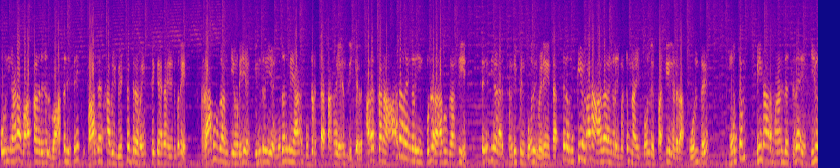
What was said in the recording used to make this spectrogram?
போலியான வாக்காளர்கள் வாக்களித்து பாஜகவை வெற்றி பெற வைத்திருக்கிறார்கள் என்பதே ராகுல் காந்தியுடைய இன்றைய முதன்மையான குற்றச்சாட்டாக இருந்திருக்கிறது அதற்கான ஆதாரங்களையும் கூட ராகுல் காந்தி செய்தியாளர் சந்திப்பின் போது வெளியிட்டார். சில முக்கியமான ஆதாரங்களை மட்டும் நான் இப்போது பட்டியலிடலாம். ஒன்று மொத்தம் பீகார் மாநிலத்துல இரு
